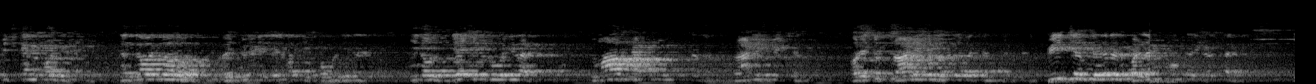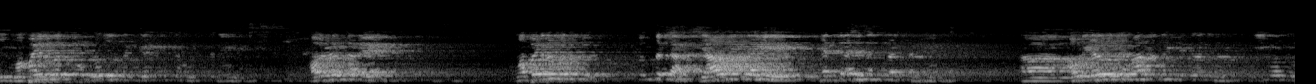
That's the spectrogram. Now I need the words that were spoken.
ಪಿಚ್ಕನ್ನು ನೋಡಿದ್ದೀನಿ ಗಂಗಾವತಿ ರೈತರಿಗೆ ಮತ್ತೆ ಹೋಗಿದ್ದಾರೆ ಈಗ ಅವರು ವಿದೇಶಕ್ಕೆ ಹೋಗಿದ್ದಾರೆ. ಸುಮಾರು ಪ್ರಾಣಿ ಸ್ಪೀಚ್ ಅವ್ರ ಹೆಸರು ಪ್ರಾಣಿ ಅಂತ. ಸ್ಪೀಚ್ ಅಂತ ಹೇಳಿದ್ರೆ ಬಳ್ಳಾರಿ ಹೇಳ್ತಾರೆ. ಈ ಮೊಬೈಲ್ ಬಗ್ಗೆ ಹೇಳ್ಲಿಕ್ಕೆ ಹೋಗ್ತಾನೆ ಅವ್ರು ಹೇಳ್ತಾರೆ ಮೊಬೈಲ್ ಮತ್ತು ಪುಸ್ತಕ ಯಾವ ರೀತಿಯಾಗಿ ವ್ಯತ್ಯಾಸ ಅವ್ರು ಹೇಳುವಂತ ನಾನು. ಈ ಒಂದು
